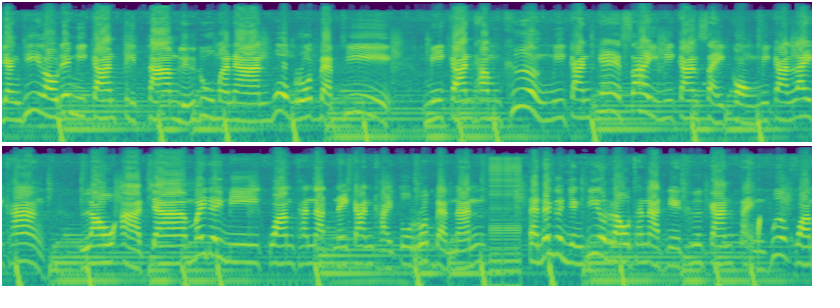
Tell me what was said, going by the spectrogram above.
อย่างที่เราได้มีการติดตามหรือดูมานาน พวกรถแบบที่มีการทำเครื่อง มีการแก้ไส้ มีการใส่กล่อง มีการไล่ข้าง เราอาจจะไม่ได้มีความถนัดในการขายตัวรถแบบนั้น แต่ถ้าเกิดอย่างที่เราถนัดเนี่ยคือการแต่งเพื่อความ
